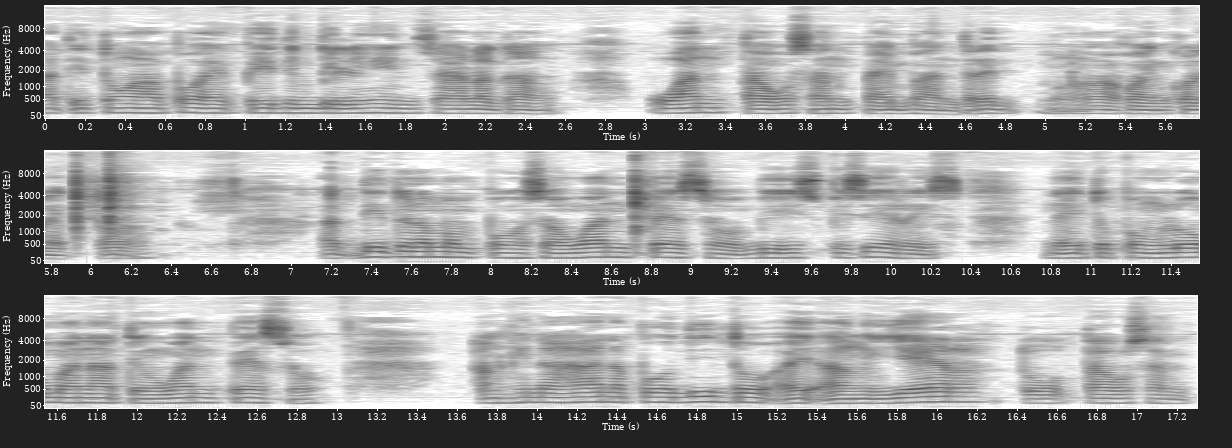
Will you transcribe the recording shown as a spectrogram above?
At ito nga po ay pwedeng bilhin sa halagang 1,500 mga coin collector. At dito naman po sa 1 peso BSP series na ito pong luma nating 1 peso ang hinahanap po dito ay ang year 2005.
